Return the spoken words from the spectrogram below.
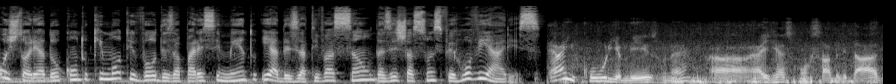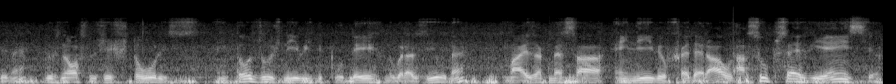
O historiador conta o que motivou o desaparecimento e a desativação das estações ferroviárias. É a incúria mesmo, né? A, a irresponsabilidade né? dos nossos gestores em todos os níveis de poder no Brasil, né? Mas a começar em nível federal, a subserviência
